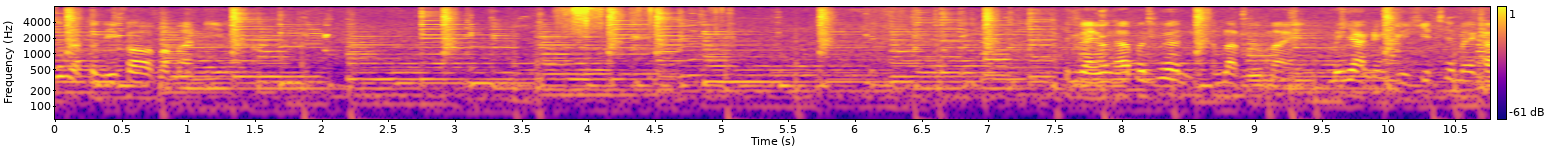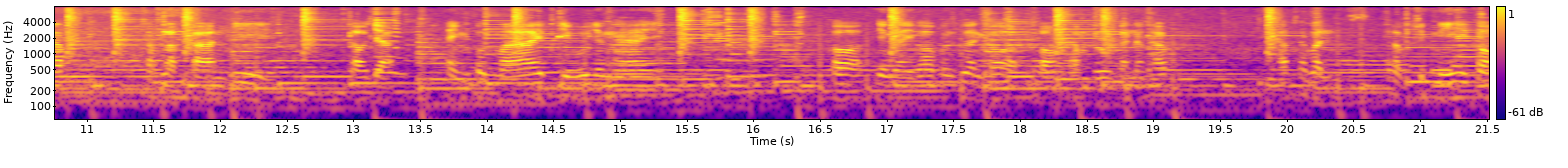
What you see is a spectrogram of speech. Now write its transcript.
สำหรับตัวนี้ก็ประมาณนี้ครับเป็นไงบ้างครับเพื่อนๆสำหรับมือใหม่ไม่ยากอย่างที่คิดใช่ไหมครับสำหรับการที่เราจะแต่งต้นไม้ผิวยังไง ก็ยังไงก็เพื่อนๆก็ลองทำดูกันนะครับ ครับถ้าวันสำหรับคลิปนี้ก็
